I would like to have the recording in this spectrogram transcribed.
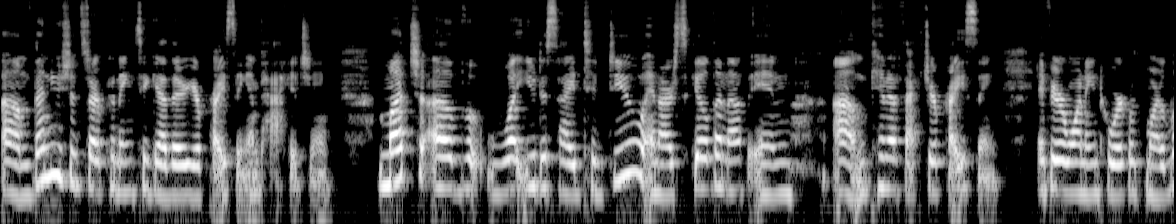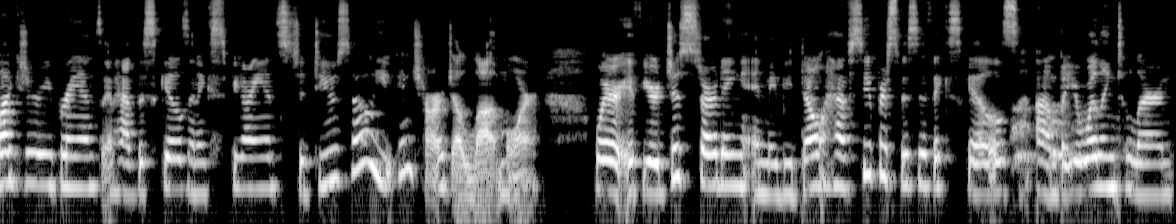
um, then you should start putting together your pricing and packaging. Much of what you decide to do and are skilled enough in um, can affect your pricing. If you're wanting to work with more luxury brands and have the skills and experience to do so, you can charge a lot more where if you're just starting and maybe don't have super specific skills, um, but you're willing to learn,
